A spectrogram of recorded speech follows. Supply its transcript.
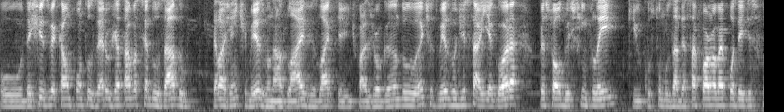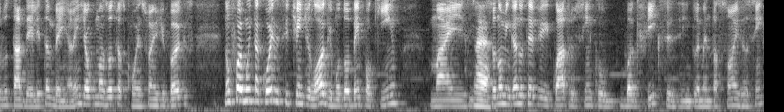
O DXVK 1.0 já estava sendo usado pela gente mesmo nas lives lá que a gente faz jogando antes mesmo de sair. Agora, o pessoal do Steam Play, que costuma usar dessa forma, vai poder desfrutar dele também. Além de algumas outras correções de bugs. Não foi muita coisa esse changelog, mudou bem pouquinho. Mas, É. se eu não me engano, teve 4, 5 bug fixes e implementações assim.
